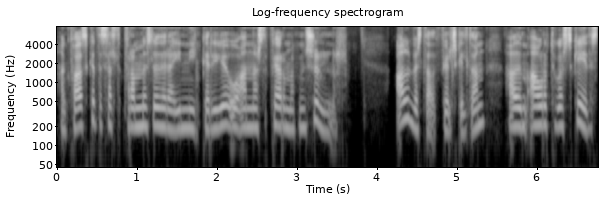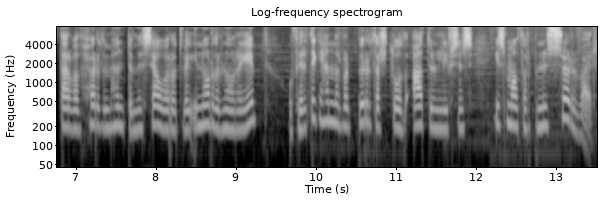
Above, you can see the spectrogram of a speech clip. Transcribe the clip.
Hann hvaðsketta selt frammeðsluðura í Níkaríu og annars fjármögnin sulunar. Alvestað fjölskyldan hafði um áratöku skeið starfað hörðum höndum við sjávarótveg í Norður Noregi og fyrirtæki hennar var burðarstóð aðunulífsins í smáþorpinu Sörvær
